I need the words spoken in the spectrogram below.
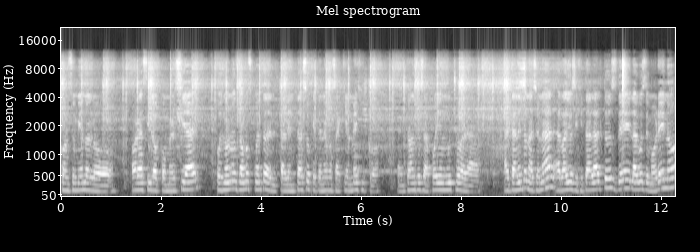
consumiendo lo, ahora sí lo comercial, pues no nos damos cuenta del talentazo que tenemos aquí en México. Entonces apoyen mucho al talento nacional, a Radios Digital Altos de Lagos de Moreno,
